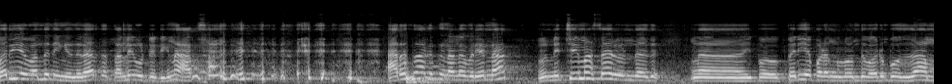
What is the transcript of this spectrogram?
வரியை வந்து நீங்கள் இந்த நேரத்தை தள்ளி விட்டுட்டீங்கன்னா அரசாங்கம் அரசாங்கத்து நல்லவர் என்ன நிச்சயமாக சார் இந்த இப்போ பெரிய படங்கள் வந்து வரும்போது தான்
